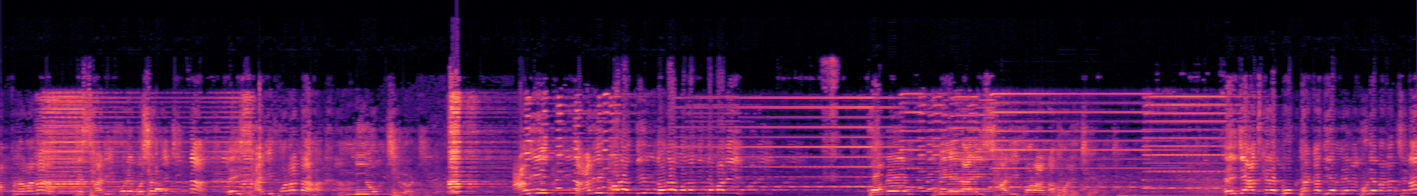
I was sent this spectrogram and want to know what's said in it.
আপনারা না, যে শাড়ি পরে বসে রয়েছেন না, এই শাড়ি পরাটা নিয়ম ছিল না। আমি তারিখ ধরে দিন ধরে বলে দিতে পারি, কবে মেয়েরা এই শাড়ি পরাটা ধরেছে? এই যে আজকের বুক ঢাকা দিয়ে মেয়েরা ঘুরে বেড়াচ্ছে না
